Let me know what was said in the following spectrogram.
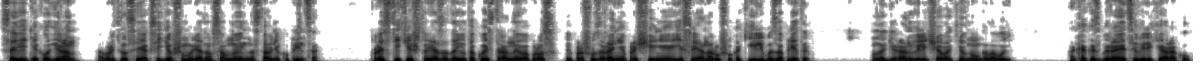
«Советник Лагеран», — обратился я к сидевшему рядом со мной наставнику принца. «Простите, что я задаю такой странный вопрос и прошу заранее прощения, если я нарушу какие-либо запреты». Лагеран величаво кивнул головой. «А как избирается Великий Оракул?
